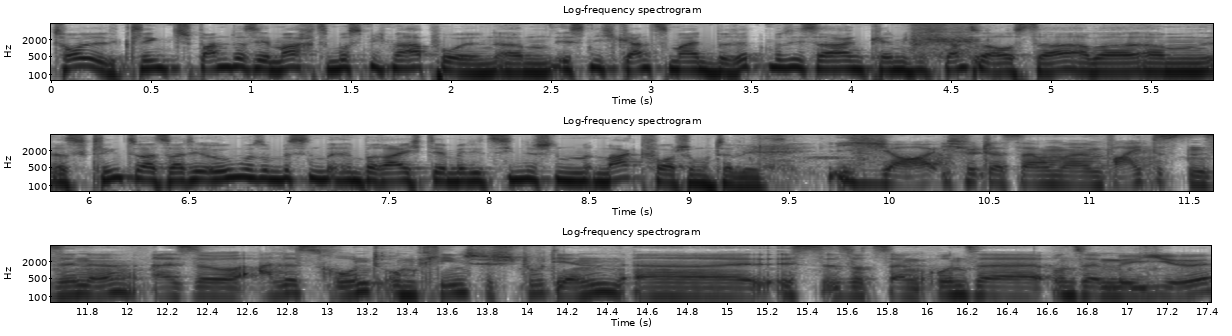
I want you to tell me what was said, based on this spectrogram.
toll, klingt spannend, was ihr macht. Muss mich mal abholen. Ähm, ist nicht ganz mein Beritt, muss ich sagen. Kenne mich nicht ganz so aus da, aber ähm, es klingt so, als seid ihr irgendwo so ein bisschen im Bereich der medizinischen Marktforschung unterwegs. Ja, ich würde das sagen mal im weitesten Sinne. Also alles rund um klinische Studien äh, ist sozusagen unser, unser Milieu.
